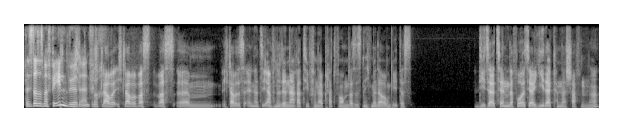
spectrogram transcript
das ist das, was mir fehlen würde einfach. Ich, ich glaube, ich glaube, was, was, ähm, ich glaube, das ändert sich einfach nur der Narrativ von der Plattform, dass es nicht mehr darum geht, dass diese Erzählung davor ist ja, jeder kann das schaffen, ne?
